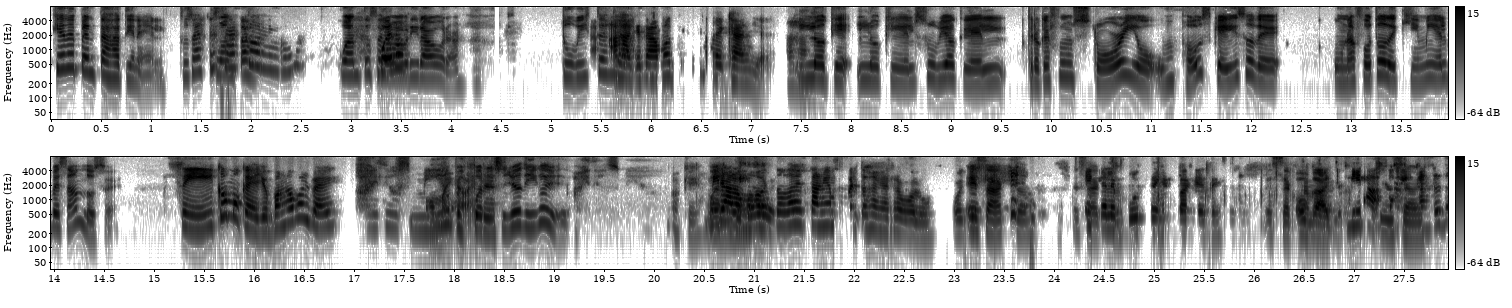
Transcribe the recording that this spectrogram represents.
qué desventaja tiene él? ¿Tú sabes cuántas, Exacto, ninguna. Cuánto se le va a abrir ahora? Tuviste la- Ajá, que estábamos de Kanye. Ajá. lo que, lo que él subió, que él, creo que fue un story o un post que hizo de una foto de Kim y él besándose. Sí, como que ellos van a volver. Ay, Dios Oh mío, my pues God. por eso yo digo, ay, Dios mío. Ok, Mira, a lo mejor todos están envueltos en el revolú. porque- Exacto, Y que les exacto, guste el paquete. Oh, God. exactamente. Mira, antes de entrar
